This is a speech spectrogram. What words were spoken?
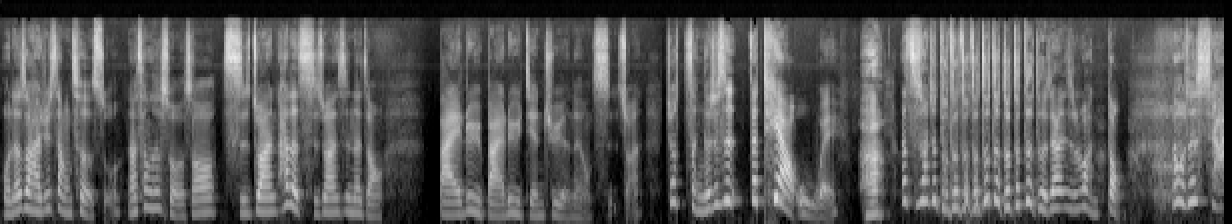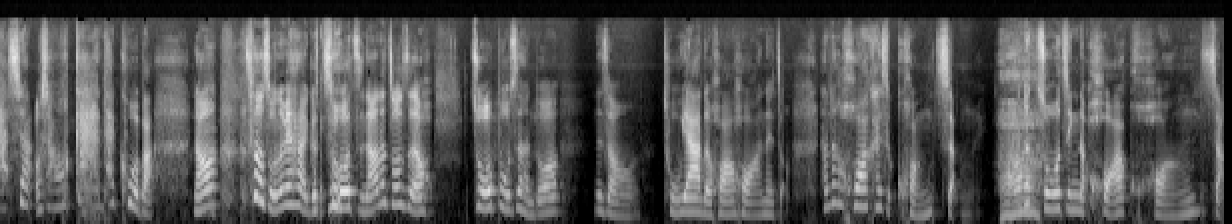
我那时候还去上厕所，然后上厕所的时候，瓷砖它的瓷砖是那种白绿白绿间距的那种瓷砖，就整个就是在跳舞哎！啊，那瓷砖就抖抖抖抖抖抖抖抖抖这样一直乱动，然后我就吓吓，我想说，干太酷了吧！然后厕所那边还有一个桌子，然后那桌子的桌布是很多那种涂鸦的花花那种，然后那个花开始狂长哎。那个捉襟的花狂长，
